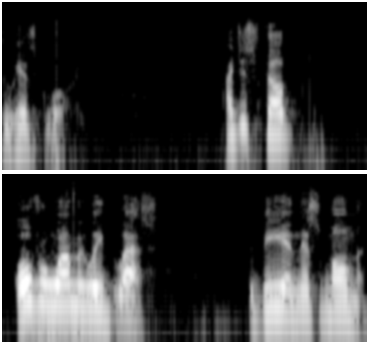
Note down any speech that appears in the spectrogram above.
to His glory. I just felt overwhelmingly blessed to be in this moment.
